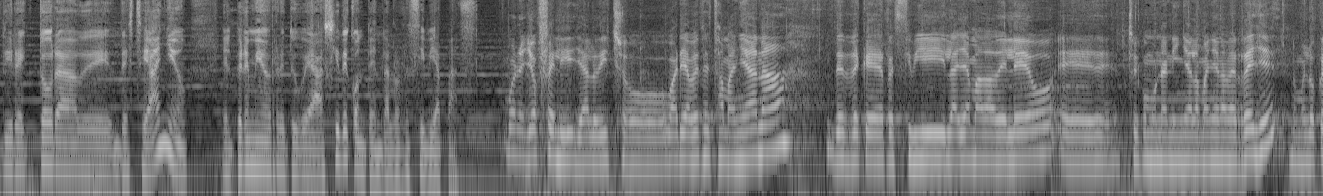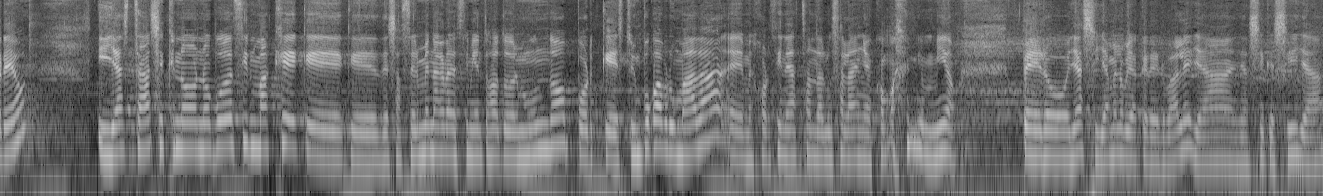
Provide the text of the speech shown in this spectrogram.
directora de, este año, el premio RTVA. Así de contenta lo recibía Paz. Bueno, yo feliz, ya lo he dicho varias veces esta mañana. Desde que recibí la llamada de Leo, eh, estoy como una niña a la mañana de Reyes, no me lo creo. Y ya está, si es que no, no puedo decir más que, que, deshacerme en agradecimientos a todo el mundo porque estoy un poco abrumada, eh, mejor cineasta andaluz al año, es como, Dios mío. Pero ya sí, ya me lo voy a querer, ¿vale? Ya, ya sí que sí, ya.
